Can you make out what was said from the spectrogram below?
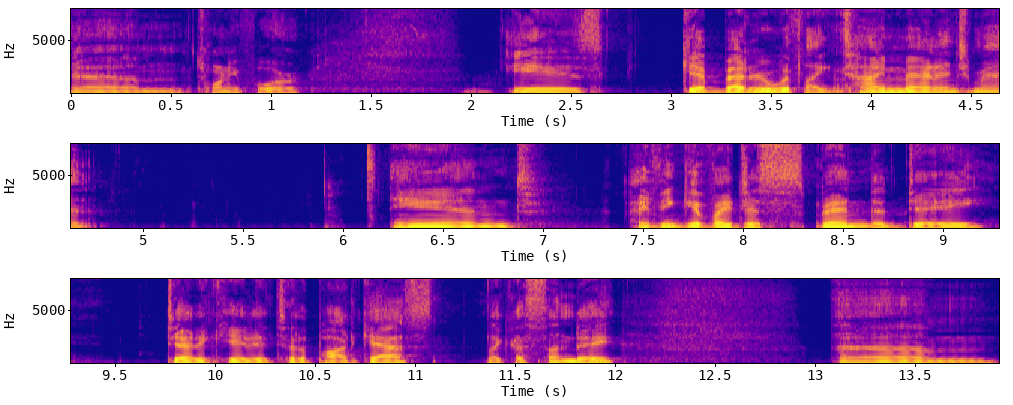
um, 24, is get better with like time management. And I think if I just spend a day dedicated to the podcast, like a Sunday, um,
